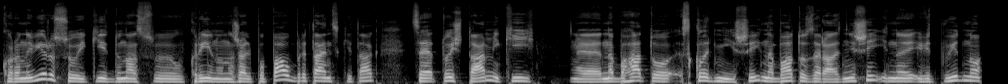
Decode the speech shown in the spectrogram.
коронавірусу, який до нас в країну, на жаль, попав, британський, так, це той штам, який набагато складніший, набагато заразніший, і відповідно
